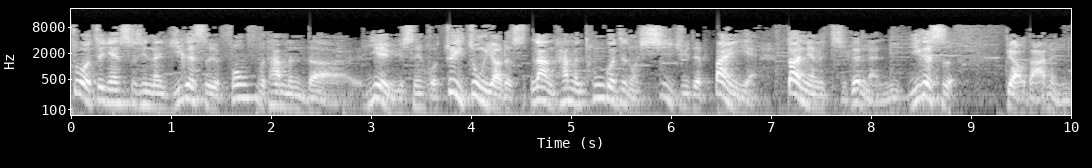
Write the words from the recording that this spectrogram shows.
做这件事情呢，一个是丰富他们的。业余生活最重要的是让他们通过这种戏剧的扮演锻炼了几个能力，一个是表达能力，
